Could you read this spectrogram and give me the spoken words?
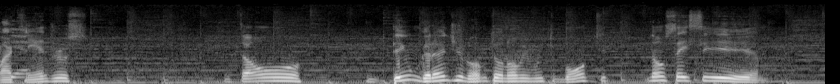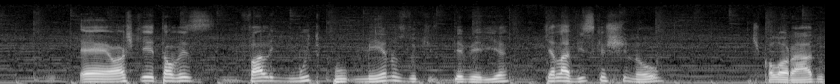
Mark Andrews. Então tem um grande nome, tem um nome muito bom que não sei se. É, eu acho que talvez fale muito menos do que deveria, que é Lavisca Chinou, de Colorado.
